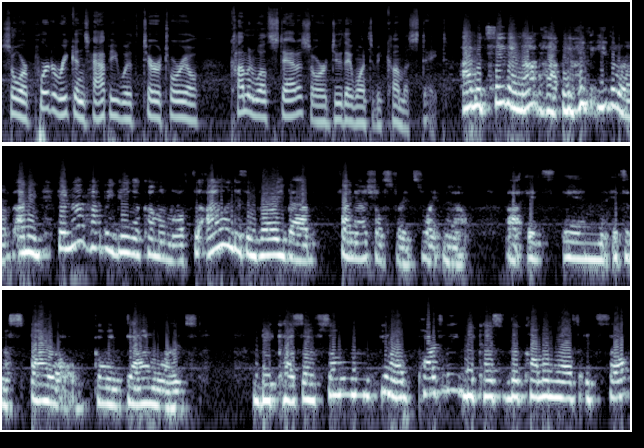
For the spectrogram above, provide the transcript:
So, are Puerto Ricans happy with territorial Commonwealth status, or do they want to become a state? I would say they're not happy with either of. I mean, they're not happy being a Commonwealth. The island is in very bad financial straits right now. Uh, it's in it's in a spiral going downwards because of some, you know, partly because the Commonwealth itself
